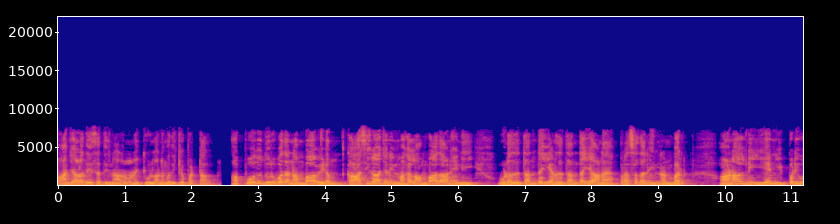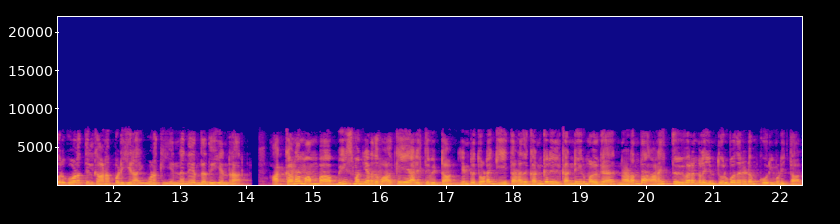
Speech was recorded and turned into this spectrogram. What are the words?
பாஞ்சால தேசத்தின் அரண்மனைக்குள் அனுமதிக்கப்பட்டாள். அப்போது துருபதன் அம்பாவிடம் காசிராஜனின் மகள் அம்பாதானே நீ? உனது தந்தை எனது தந்தையான பிரசதனின் நண்பர். ஆனால் நீ ஏன் இப்படி ஒரு கோலத்தில் காணப்படுகிறாய்? உனக்கு என்ன நேர்ந்தது? என்றார். அக்கணம் அம்பா பீஷ்மன் எனது வாழ்க்கையை அழித்து விட்டான் என்று தொடங்கி தனது கண்களில் கண்ணீர் மல்க நடந்த அனைத்து விவரங்களையும் துருபதனிடம் கூறி முடித்தாள்.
